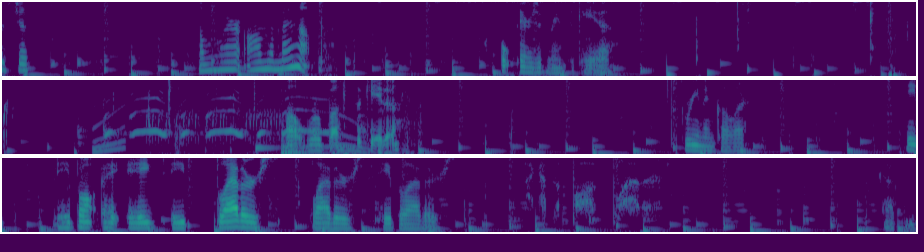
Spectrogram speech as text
Is just somewhere on the map. Oh, there's a green cicada. Oh, robust cicada. It's green in color. Hey, hey, hey, hey, hey, Blathers, Blathers, hey, Blathers. I got some bugs, Blathers. Got some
